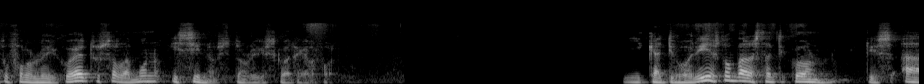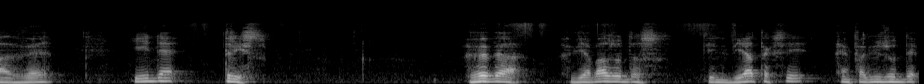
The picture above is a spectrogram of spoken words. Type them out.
του φορολογικού έτους, αλλά μόνο η σύνοψη των λογιστικών εγγραφών. Οι κατηγορίες των παραστατικών της ΑΔΕ είναι τρεις. Βέβαια, διαβάζοντας την διάταξη εμφανίζονται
